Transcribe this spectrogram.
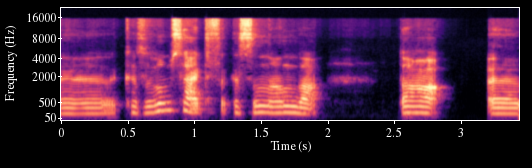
e, katılım sertifikasından da daha e,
